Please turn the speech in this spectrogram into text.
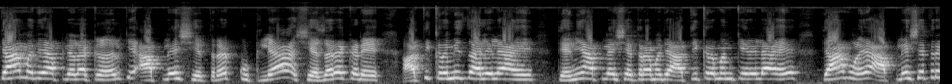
त्यामध्ये आपल्याला कळेल की आपले क्षेत्र कुठल्या शेजाऱ्याकडे अतिक्रमित झालेले आहे. त्यांनी आपल्या क्षेत्रामध्ये अतिक्रमण केलेले आहे. त्यामुळे आपले क्षेत्र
